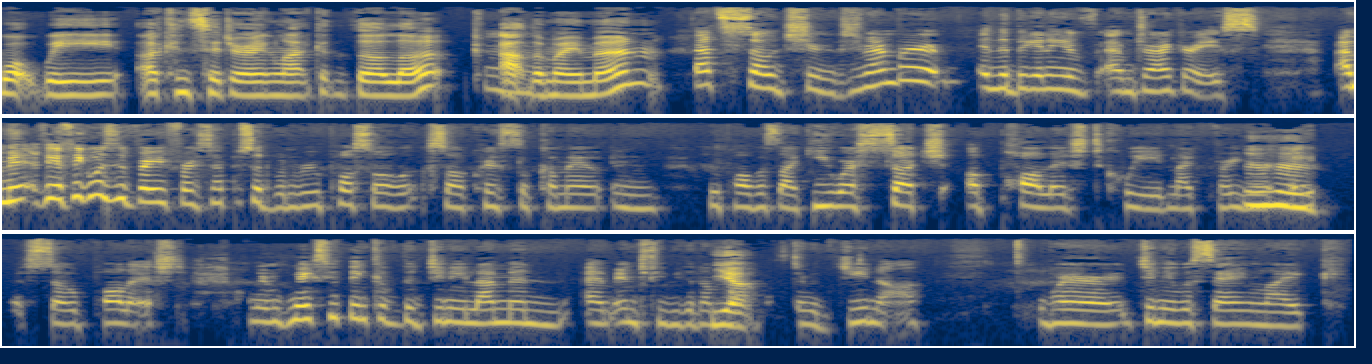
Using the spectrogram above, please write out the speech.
what we are considering like the look mm. at the mm. moment. That's so true. Because remember in the beginning of um, Drag Race, I mean, I think it was the very first episode when RuPaul saw, saw Krystal come out, and RuPaul was like, "You are such a polished queen. Like for your mm-hmm. age, you're so polished." And it makes you think of the Ginny Lemon um, interview we did on yeah. with Gina, where Ginny was saying like,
